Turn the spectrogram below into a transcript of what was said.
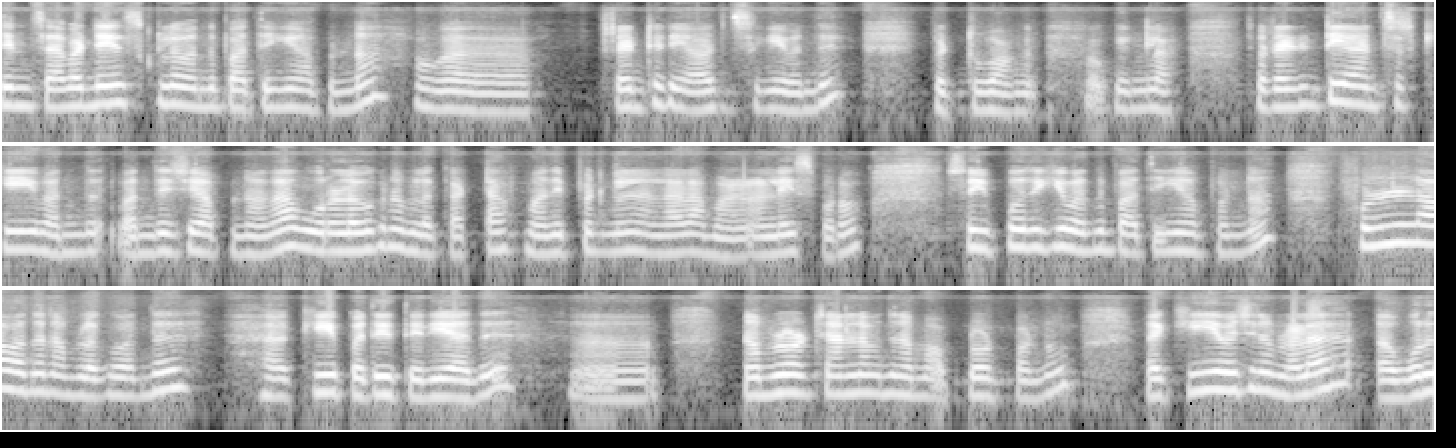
தென் செவன் டேஸ்க்குள்ளே வந்து பார்த்தீங்க அப்படின்னா அவங்க ரெண்டடி ஆன்சர் கீ வந்து பெற்றுவாங்க. ஓகேங்களா? ஸோ ரெண்டடி ஆன்சர் கீ வந்து வந்துச்சு அப்படின்னா தான் ஓரளவுக்கு நம்மளுக்கு கட் ஆஃப் மதிப்பெண்கள் நல்லா நம்ம அனலைஸ் பண்ணோம். ஸோ இப்போதைக்கு வந்து பார்த்தீங்க அப்படின்னா ஃபுல்லாக வந்து நம்மளுக்கு வந்து கீ பற்றி தெரியாது. நம்மளோட சேனலை வந்து நம்ம அப்லோட் பண்ணோம். கீயை வச்சு நம்மளால் ஒரு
